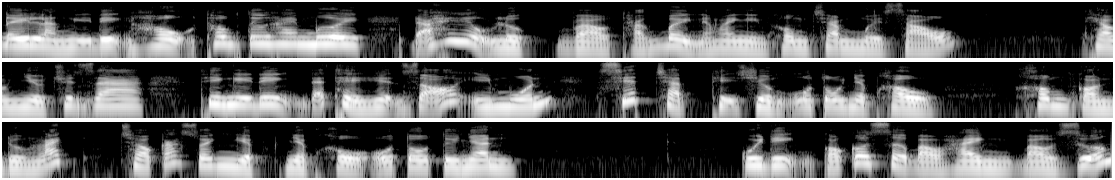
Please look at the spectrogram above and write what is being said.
Đây là nghị định hậu thông tư 20 đã hết hiệu lực vào tháng 7 năm 2016. Theo nhiều chuyên gia, thì nghị định đã thể hiện rõ ý muốn siết chặt thị trường ô tô nhập khẩu, không còn đường lách cho các doanh nghiệp nhập khẩu ô tô tư nhân. Quy định có cơ sở bảo hành, bảo dưỡng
